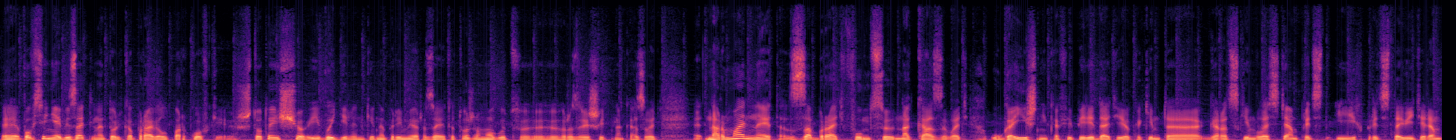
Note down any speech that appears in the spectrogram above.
э, вовсе не обязательно только правил парковки. Что-то еще. И выделенки, например, за это тоже могут э, разрешить наказывать. Э, нормально это забрать функцию наказывать у гаишников и передать ее каким-то городским властям и их представителям,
